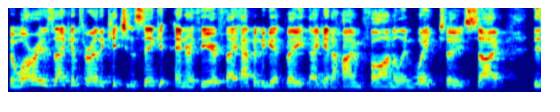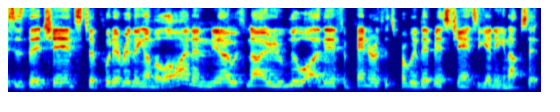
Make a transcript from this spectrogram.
the Warriors, they can throw the kitchen sink at Penrith here. If they happen to get beat, they get a home final in week two. So this is their chance to put everything on the line. And, you know, with no Luai there for Penrith, it's probably their best chance of getting an upset.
